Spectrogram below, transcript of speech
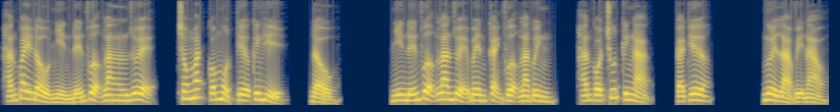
hắn quay đầu nhìn đến Phượng Lan Duệ, trong mắt có một tia kinh hỉ, đầu. Nhìn đến Phượng Lan Duệ bên cạnh Phượng Lan Quynh, hắn có chút kinh ngạc, cái kia. Người là vị nào?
